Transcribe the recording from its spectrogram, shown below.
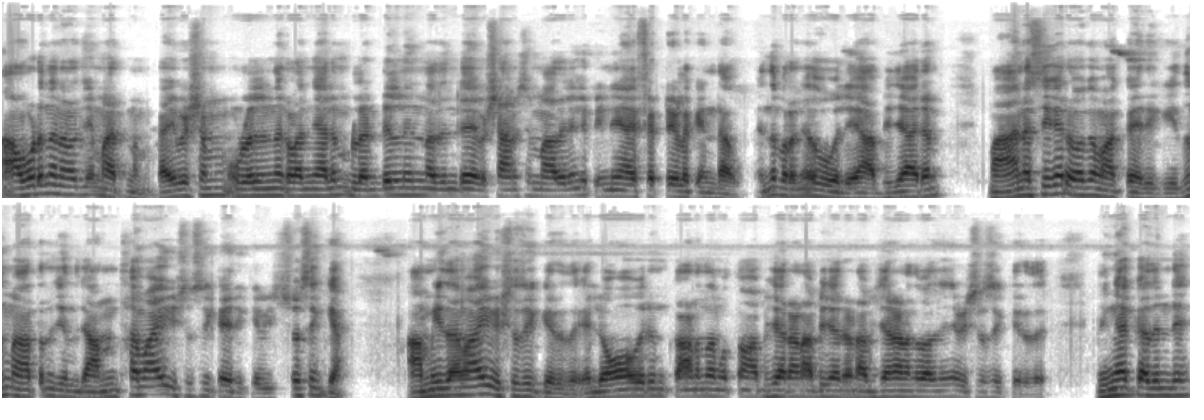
അവിടുന്ന് എനർജി മാറ്റണം. കൈവിഷം ഉള്ളിൽ നിന്ന് കളഞ്ഞാലും ബ്ലഡിൽ നിന്ന് അതിന്റെ വിഷാംശം മാറിയില്ലെങ്കിൽ പിന്നെ ആ എഫക്റ്റുകളൊക്കെ ഉണ്ടാവും. എന്ന് പറഞ്ഞതുപോലെ അഭിചാരം മാനസിക രോഗമാക്കാതിരിക്കുക. ഇത് മാത്രം ചിന്തിച്ച് അന്ധമായി വിശ്വസിക്കാതിരിക്കുക. വിശ്വസിക്കാം. അമിതമായി വിശ്വസിക്കരുത്. എല്ലാവരും കാണുന്ന മൊത്തം അഭിചാരമാണ് അഭിചാരമാണെന്ന് പറഞ്ഞു കഴിഞ്ഞാൽ വിശ്വസിക്കരുത്. നിങ്ങൾക്ക് അതിന്റെ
